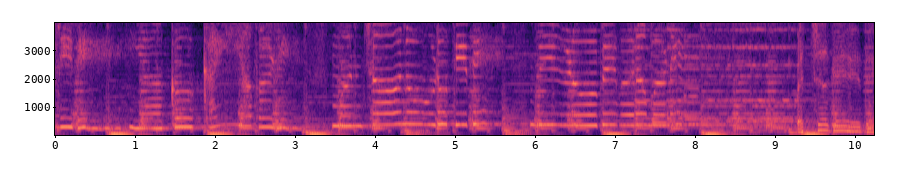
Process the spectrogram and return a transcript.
ನಾಚುತ್ತಲಿವೆ ಯಾಕೋ ಕೈಯ ಬಳಿ ಮಂಚ ನೋಡುತ್ತಿದೆ, ಬೀಳೋ ಬೆವರ ಮಳೆ. ಬೆಚ್ಚಗೆದೆ,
